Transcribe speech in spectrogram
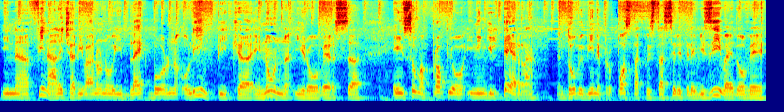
in finale ci arrivarono i Blackburn Olympic e non i Rovers e insomma proprio in Inghilterra dove viene proposta questa serie televisiva e dove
